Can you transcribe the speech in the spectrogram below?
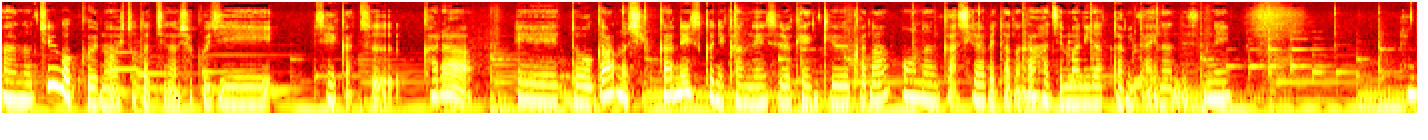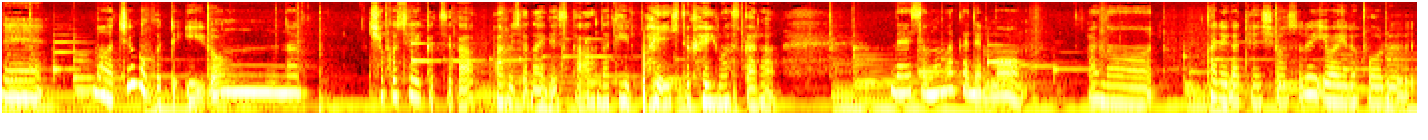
あの中国の人たちの食事生活からえーと、がんの疾患リスクに関連する研究かな？をなんか調べたのが始まりだったみたいなんですね。でまあ中国っていろんな食生活があるじゃないですかあんだけいっぱい人がいますから。でその中でもあの彼が提唱するいわゆるホール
